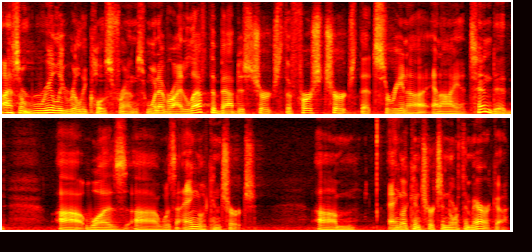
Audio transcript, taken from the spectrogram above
I have some really, really close friends. Whenever I left the Baptist church, the first church that Serena and I attended uh, was, uh, was an Anglican church, um, Anglican church in North America.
